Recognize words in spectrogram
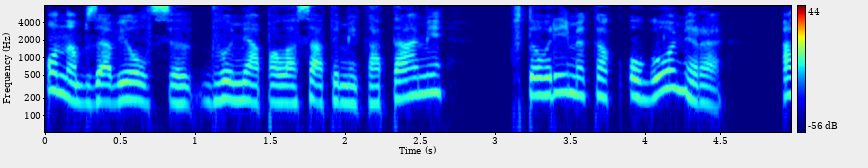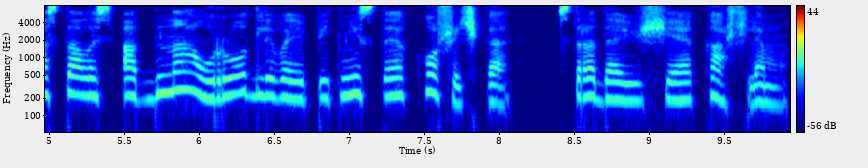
Он обзавелся двумя полосатыми котами, в то время как у Гомера осталась одна уродливая пятнистая кошечка, страдающая кашлем.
